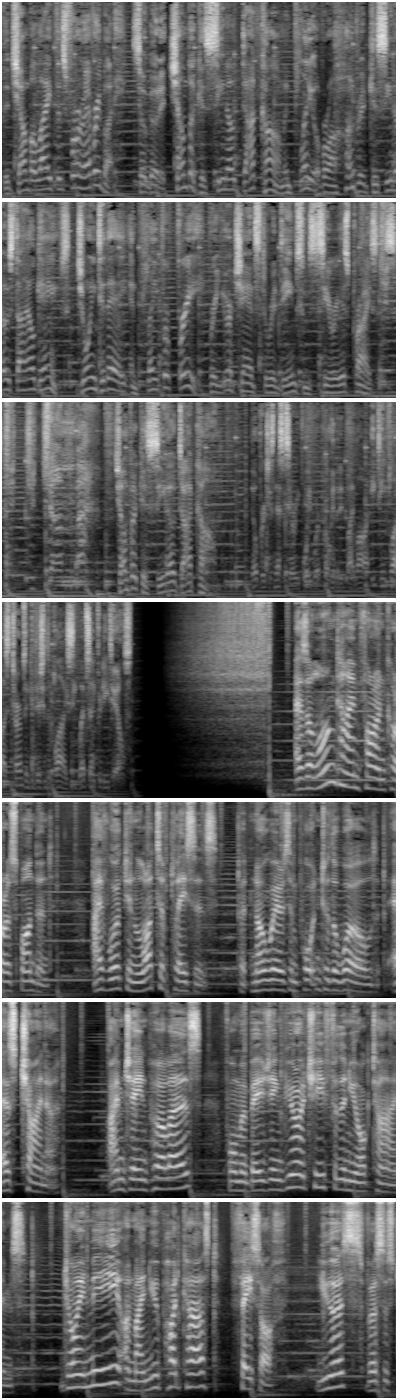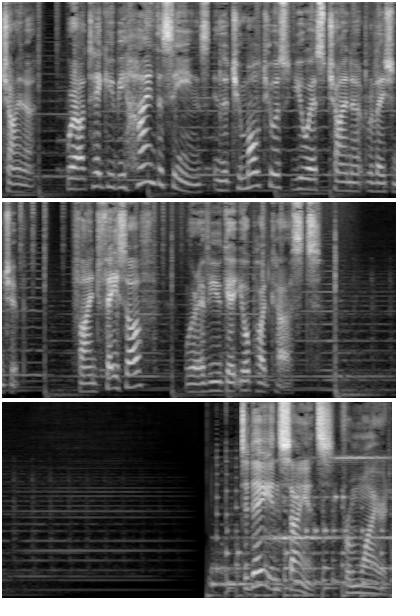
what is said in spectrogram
The Chumba life is for everybody. So go to ChumbaCasino.com and play over 100 casino style games. Join today and play for free for your chance to redeem some serious prizes. ChumbaCasino.com. No purchase necessary. Void where prohibited by law. 18 plus terms and conditions apply. See website for details. As a longtime foreign correspondent, I've worked in lots of places, but nowhere as important to the world as China. I'm Jane Perlez, former Beijing bureau chief for the New York Times. Join me on my new podcast, Face Off US versus China, where I'll take you behind the scenes in the tumultuous US China relationship. Find Face Off wherever you get your podcasts. Today in Science from Wired.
